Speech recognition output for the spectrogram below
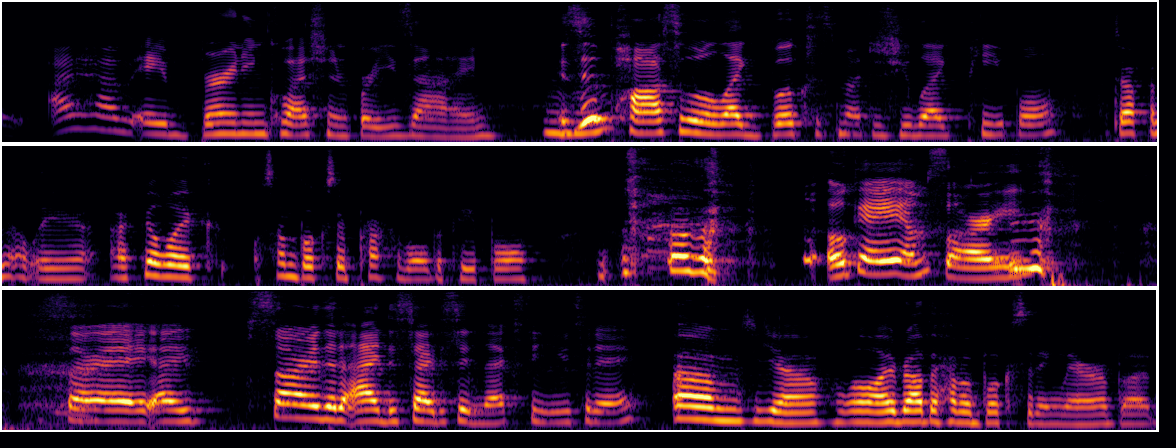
right, I have a burning question for you, Zine. Is it possible to like books as much as you like people? Definitely. I feel like some books are preferable to people. Okay, I'm sorry. sorry, I, I sorry that I decided to sit next to you today. um, yeah, well, I'd rather have a book sitting there, but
